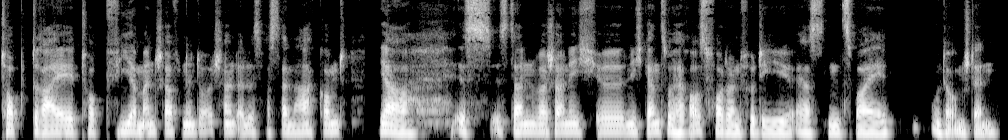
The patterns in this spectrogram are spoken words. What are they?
Top 3, Top 4 Mannschaften in Deutschland, alles was danach kommt, ja, ist, ist dann wahrscheinlich äh, nicht ganz so herausfordernd für die ersten zwei unter Umständen.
